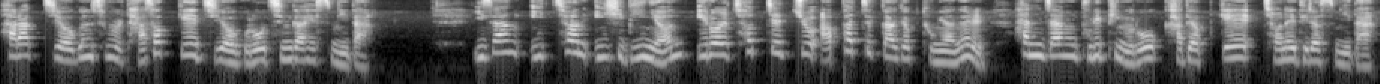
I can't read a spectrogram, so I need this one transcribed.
하락 지역은 25개 지역으로 증가했습니다. 이상 2022년 1월 첫째 주 아파트 가격 동향을 한 장 브리핑으로 가볍게 전해드렸습니다.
